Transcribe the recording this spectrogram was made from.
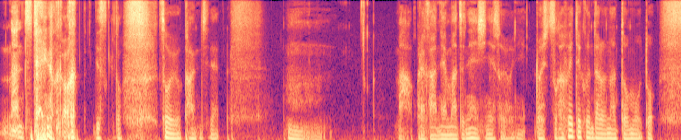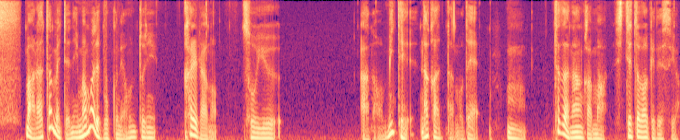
なんつったらいいのかわかんないですけど、そういう感じで。うん。まあ、これから年末年始ね、そういうふうに露出が増えていくんだろうなと思うと、まあ改めてね、今まで僕ね、本当に彼らのそういう、あの、見てなかったので、うん。ただなんかまあ知ってたわけですよ。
